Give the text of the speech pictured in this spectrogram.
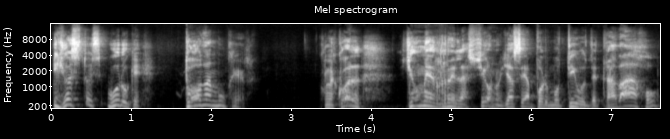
Y yo estoy seguro que toda mujer con la cual yo me relaciono, ya sea por motivos de trabajo,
